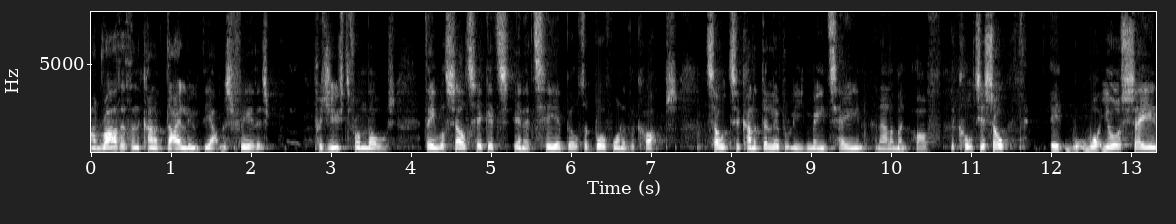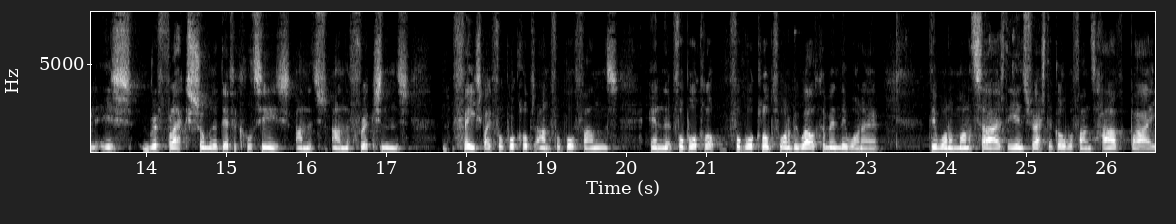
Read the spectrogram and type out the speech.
And rather than kind of dilute the atmosphere that's produced from those, they will sell tickets in a tier built above one of the Kops. So to kind of deliberately maintain an element of the culture. So it, what you're saying is reflects some of the difficulties and the, and the frictions faced by football clubs and football fans. In that football club, football clubs want to be welcoming. They want to they want to monetize the interest that global fans have by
